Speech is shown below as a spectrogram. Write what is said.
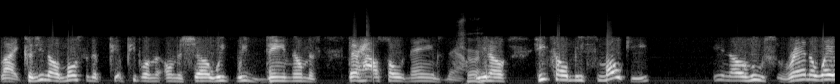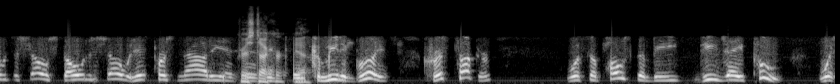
Like, because you know, most of the pe- people on the, on the show, we we deem them as their household names now. Sure. You know, he told me Smokey you know, who ran away with the show, stole the show with his personality and, Chris and- Tucker, and, yeah. comedic brilliance. Chris Tucker was supposed to be DJ Pooh, which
